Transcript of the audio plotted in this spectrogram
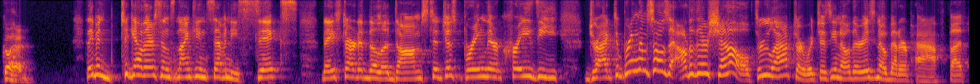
go ahead. They've been together since 1976. They started the Les Dames to just bring their crazy drag, to bring themselves out of their shell through laughter, which is, you know, there is no better path. But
